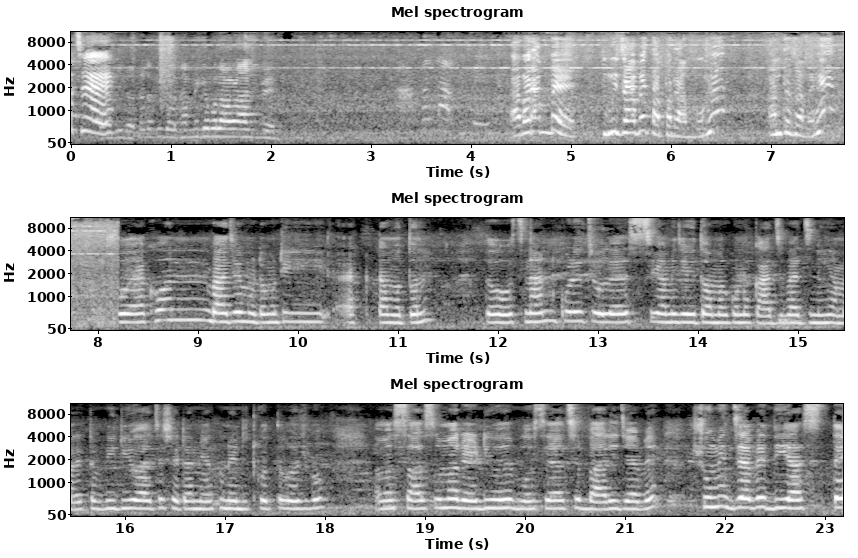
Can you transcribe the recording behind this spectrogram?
আছে। আবার আসবে তুমি যাবে তারপর রাখব হ্যাঁ? আনতে যাবে হ্যাঁ? তো এখন বাজে মোটামুটি একটা মতন। তো স্নান করে চলে এসেছি। আমি যেহেতু আমার কোনো কাজ বাজ নেই আমার একটা ভিডিও আছে সেটা আমি এখন এডিট করতে বসবো। আমার শাশুমা রেডি হয়ে বসে আছে বাড়ি যাবে। সুমিত যাবে দিয়ে আসতে।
